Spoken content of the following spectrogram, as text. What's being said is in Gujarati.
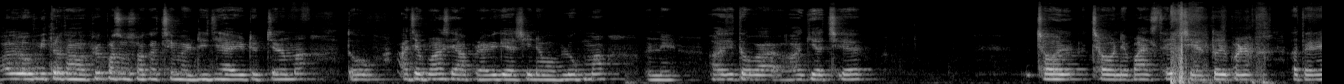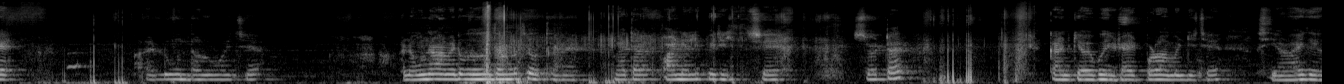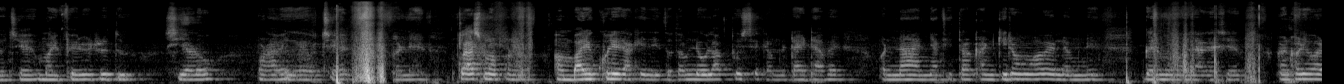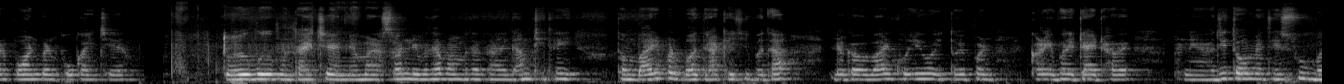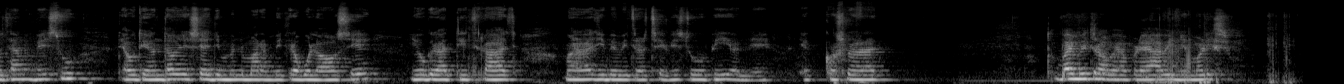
હાલો મિત્રો, તમારું ફરી પાછું સ્વાગત છે મારી ડીજે યુટ્યુબ ચેનલમાં. તો આજે પણ છે, આપણે આવી ગયા છીએ નવા બ્લોગમાં. અને હજી તો વાગ્યા છે છ છ ને પાંચ થઈ છે, તોય પણ અત્યારે આટલું ઊંધાળું હોય છે. અને ઉનાળામાં એટલું બધું ઊંધાળું નથી હોતું અને મેં અત્યારે ફાઇનલી પહેરી છે સ્વેટર કારણ કે હવે બધી ટાઈટ પડવા માંડી છે. શિયાળો આવી ગયો છે. મારી ફેવરેટ ઋતુ શિયાળો. પણ આવી ગયો છે અને ક્લાસમાં પણ આમ બારી ખુલ્લી રાખી દઈએ તો તમને એવું લાગતું હશે કે અમને ટાઈટ આવે, પણ ના ત્યાંથી તડકાની કિરણો આવે એટલે અમને ગરમીમાં લાગે છે. અને ઘણીવાર પવન પણ ફૂંકાય છે. તો એવું બધું પણ થાય છે અને અમારા સરને બધા પણ બધા ગામથી થઈ. તો અમે બારી પણ બંધ રાખીએ છીએ બધા. નકર બારી ખુલ્લી હોય તોય પણ ઘણી બધી ટાઈટ આવે. અને હજી તો અમે જઈશું બધામાં બેસું. ત્યાં સુધી અંધાવ જશે જે મને મારા મિત્ર બોલાવશે. યોગરાજ તીથરાજ મારા હજી બે મિત્ર છે, વિષ્ણુ ભી અને એક કૃષ્ણરાજ. તો બાય મિત્ર, હવે આપણે આવીને મળીશું.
